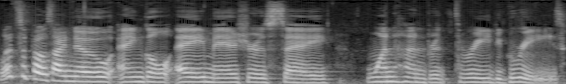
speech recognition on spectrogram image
Let's suppose I know angle A measures, say, 103 degrees.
